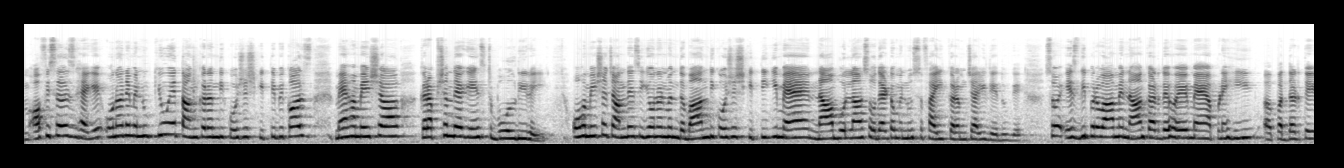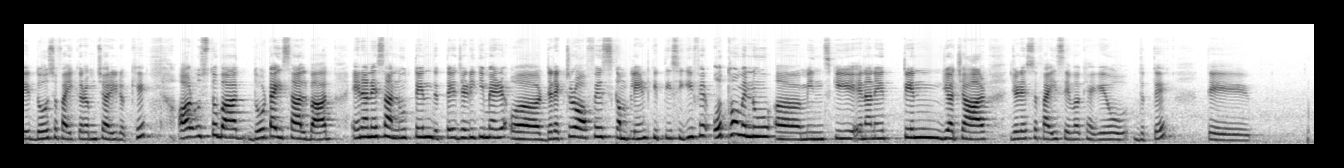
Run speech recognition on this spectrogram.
ਆਫੀਸਰਸ ਹੈਗੇ, ਉਹਨਾਂ ਨੇ ਮੈਨੂੰ ਕਿਉਂ ਇਹ ਤੰਗ ਕਰਨ ਦੀ ਕੋਸ਼ਿਸ਼ ਕੀਤੀ? ਬਿਕੋਜ਼ ਮੈਂ ਹਮੇਸ਼ਾ ਕਰਪਸ਼ਨ ਦੇ ਅਗੇਂਸਟ ਬੋਲਦੀ ਰਹੀ। ਉਹ ਹਮੇਸ਼ਾ ਚਾਹੁੰਦੇ ਸੀਗੇ, ਉਹਨਾਂ ਨੇ ਮੈਨੂੰ ਦਬਾਉਣ ਦੀ ਕੋਸ਼ਿਸ਼ ਕੀਤੀ ਕਿ ਮੈਂ ਨਾ ਬੋਲਾਂ ਸੋ ਦੈਟ ਉਹ ਮੈਨੂੰ ਸਫ਼ਾਈ ਕਰਮਚਾਰੀ ਦੇ ਦੂਗੇ। ਸੋ ਇਸ ਦੀ ਪਰਵਾਹ ਮੈਂ ਨਾ ਕਰਦੇ ਹੋਏ ਮੈਂ ਆਪਣੇ ਹੀ ਪੱਧਰ ਤੇ ਦੋ ਸਫ਼ਾਈ ਕਰਮਚਾਰੀ ਰੱਖੇ ਔਰ ਉਸ ਤੋਂ ਬਾਅਦ 2.5 ਸਾਲ ਬਾਅਦ ਇਹਨਾਂ ਨੇ ਸਾਨੂੰ ਤਿੰਨ ਦਿੱਤੇ, ਜਿਹੜੀ ਕਿ ਮੈਂ ਡਾਇਰੈਕਟਰ ਆਫਿਸ ਕੰਪਲੇਂਟ ਕੀਤੀ ਸੀਗੀ। ਫਿਰ ਉੱਥੋਂ ਮੈਨੂੰ ਮੀਨਸ ਕਿ ਇਹਨਾਂ ਨੇ ਤਿੰਨ ਜਾਂ ਚਾਰ ਜਿਹੜੇ ਸਫ਼ਾਈ ਸੇਵਕ ਹੈਗੇ ਉਹ ਦਿੱਤੇ ਤੇ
